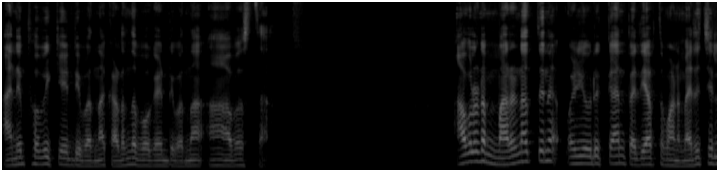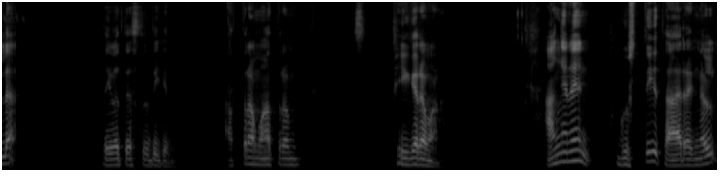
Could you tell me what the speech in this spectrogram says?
അനുഭവിക്കേണ്ടി വന്ന കടന്നു പോകേണ്ടി വന്ന ആ അവസ്ഥ അവളുടെ മരണത്തിന് വഴിയൊരുക്കാൻ പര്യാപ്തമാണ്. മരിച്ചില്ല. ദൈവത്തെ സ്തുതിക്കുന്നു. അത്രമാത്രം ഭീകരമാണ്. അങ്ങനെ ഗുസ്തി താരങ്ങൾ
